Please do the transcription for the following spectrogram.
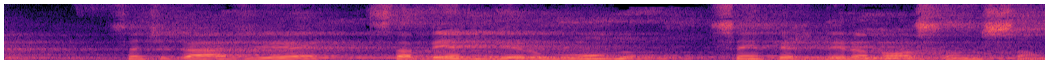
santidade é saber viver o mundo sem perder a nossa unção.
